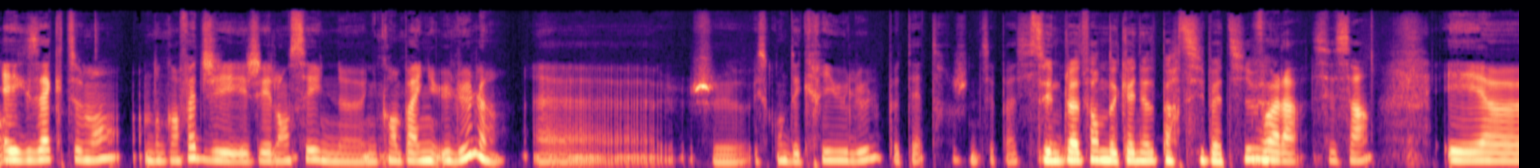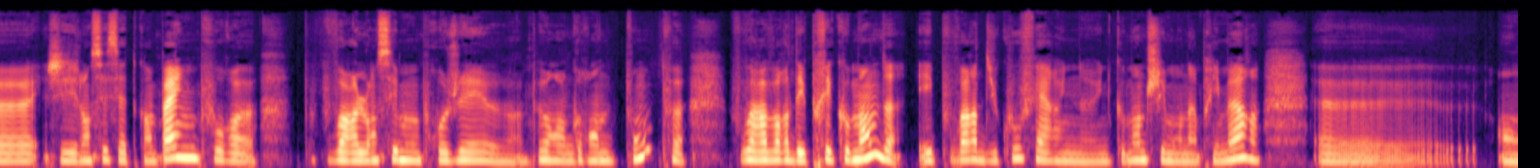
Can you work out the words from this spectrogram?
Exactement. Donc en fait, j'ai lancé une, une, campagne Ulule euh, est-ce qu'on décrit Ulule peut-être? Je ne sais pas si. C'est une plateforme de cagnotte participative. Voilà, c'est ça. Et euh, j'ai lancé cette campagne pour, euh, pour, pouvoir lancer mon projet un peu en grande pompe, pouvoir avoir des précommandes et pouvoir du coup faire une, une commande chez mon imprimeur en,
